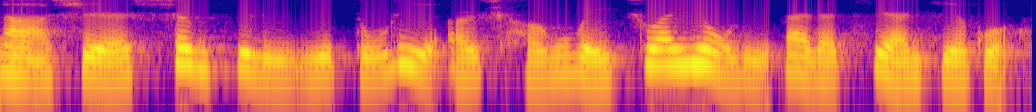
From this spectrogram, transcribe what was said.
那是圣祭礼仪独立而成为专用礼拜的自然结果。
